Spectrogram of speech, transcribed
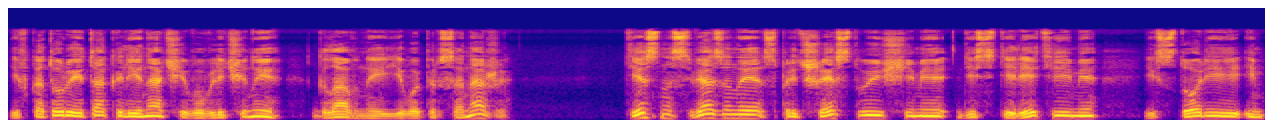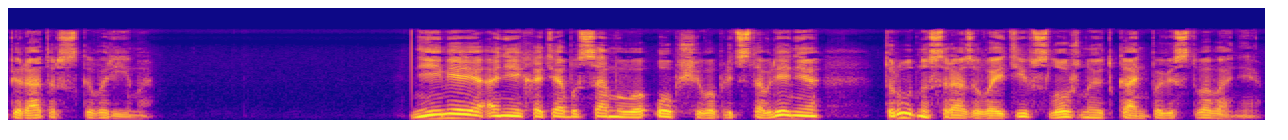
и в которые так или иначе вовлечены главные его персонажи, тесно связаны с предшествующими десятилетиями истории императорского Рима. Не имея о ней хотя бы самого общего представления, трудно сразу войти в сложную ткань повествования.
